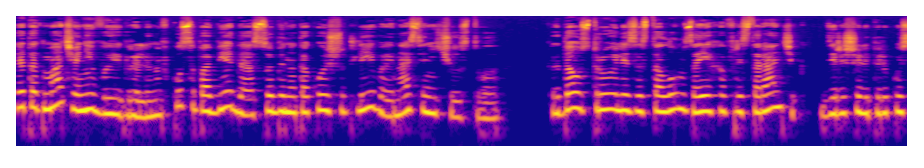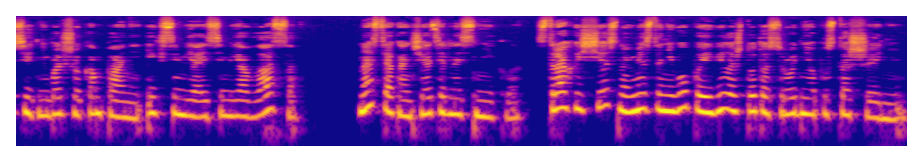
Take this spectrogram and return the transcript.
Этот матч они выиграли, но вкуса победы, особенно такой шутливой, Настя не чувствовала. Когда устроились за столом, заехав в ресторанчик, где решили перекусить небольшой компанией их семья и семья Власа, Настя окончательно сникла. Страх исчез, но вместо него появилось что-то сродни опустошению.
